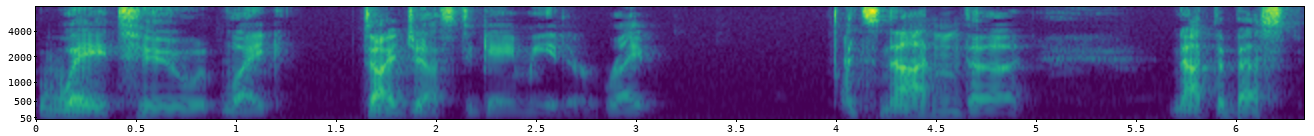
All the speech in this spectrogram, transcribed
way to like digest a game either, right? It's not Mhm. the not the best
